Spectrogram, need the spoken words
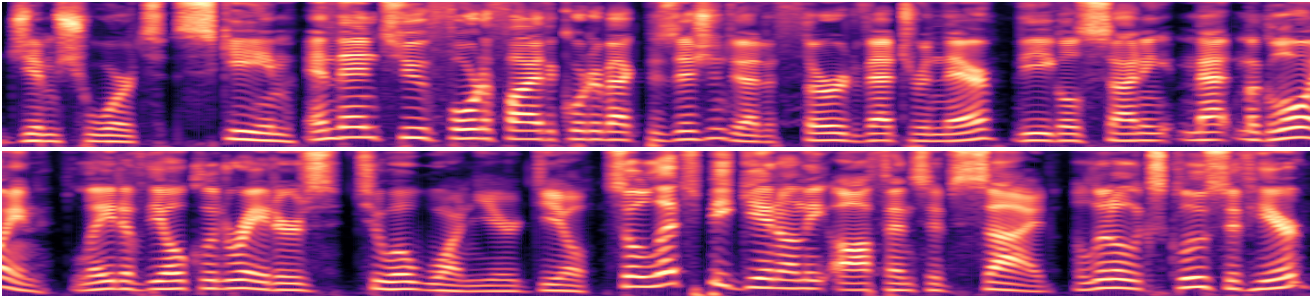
Jim Schwartz scheme. And then to fortify the quarterback position, to add a third veteran there, the Eagles signing Matt McGloin, late of the Oakland Raiders, to a one year deal. So let's begin on the offensive side. A little exclusive here.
